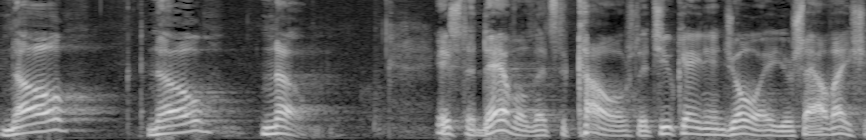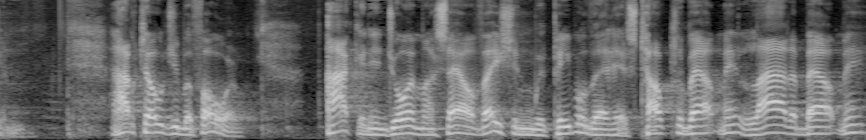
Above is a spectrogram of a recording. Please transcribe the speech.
No, no, no. It's the devil that's the cause that you can't enjoy your salvation. I've told you before, I can enjoy my salvation with people that has talked about me, lied about me,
